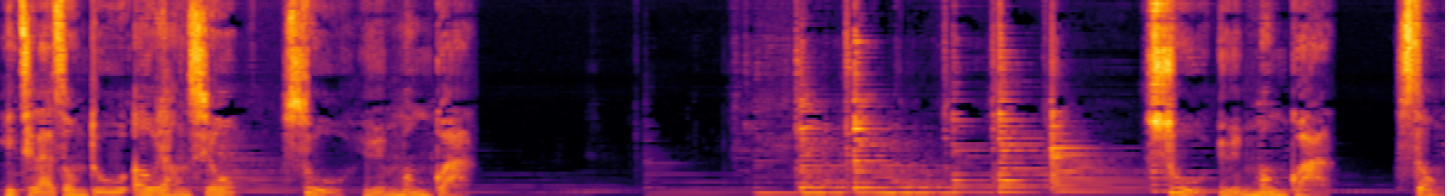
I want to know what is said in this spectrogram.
一起来诵读欧阳修《宿云梦馆》。宿云梦馆，宋·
